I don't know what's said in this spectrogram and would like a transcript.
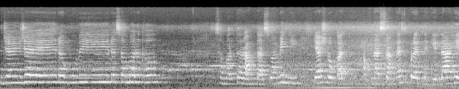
जय जय रघुवीर समर्थ. समर्थ रामदास स्वामींनी या श्लोकात आपणास सांगण्यास प्रयत्न केला आहे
